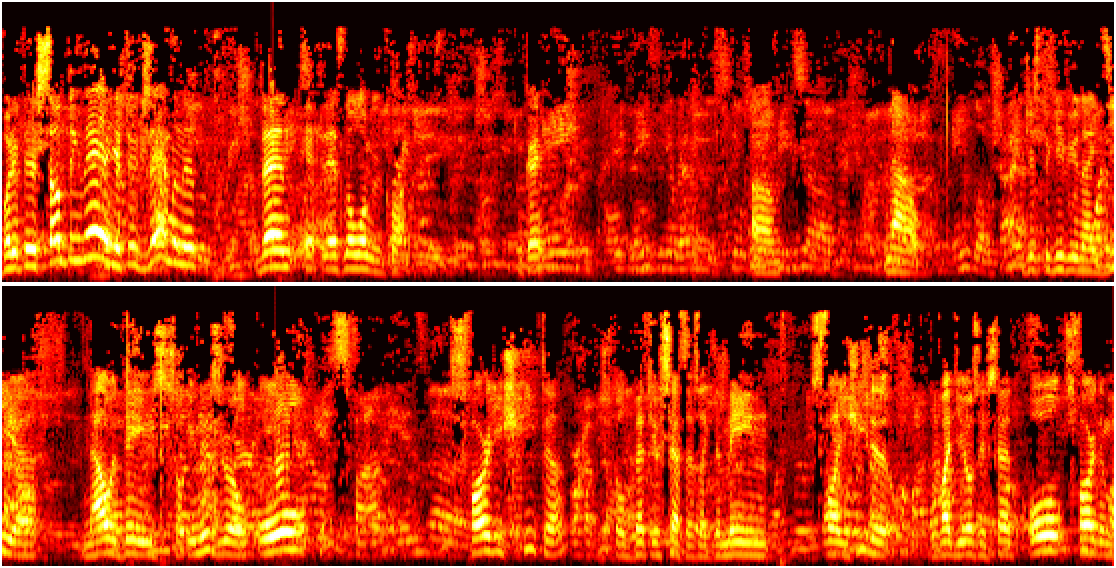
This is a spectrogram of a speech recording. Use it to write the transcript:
But if there's something there, you have to examine it. Then it, it's no longer glatt. Okay. Um, now, just to give you an idea, nowadays, so in Israel, all Sephardi Shechita, it's called Bet Yosef, that's like the main Sephardi Shechita, Ravad Yosef said, all Sephardim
